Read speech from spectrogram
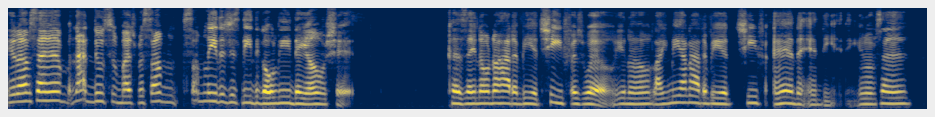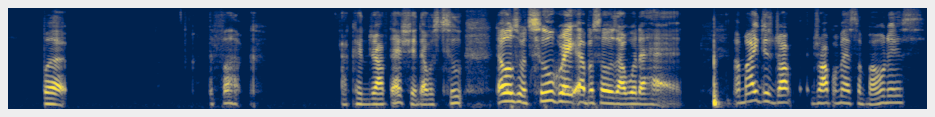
You know what I'm saying? But not do too much, but some some leaders just need to go lead their own shit. Cause they don't know how to be a chief as well. You know, like me, I know how to be a chief and an Indian. You know what I'm saying? But the fuck. I couldn't drop that shit. That was two those were two great episodes I would have had. I might just drop drop them as some bonus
